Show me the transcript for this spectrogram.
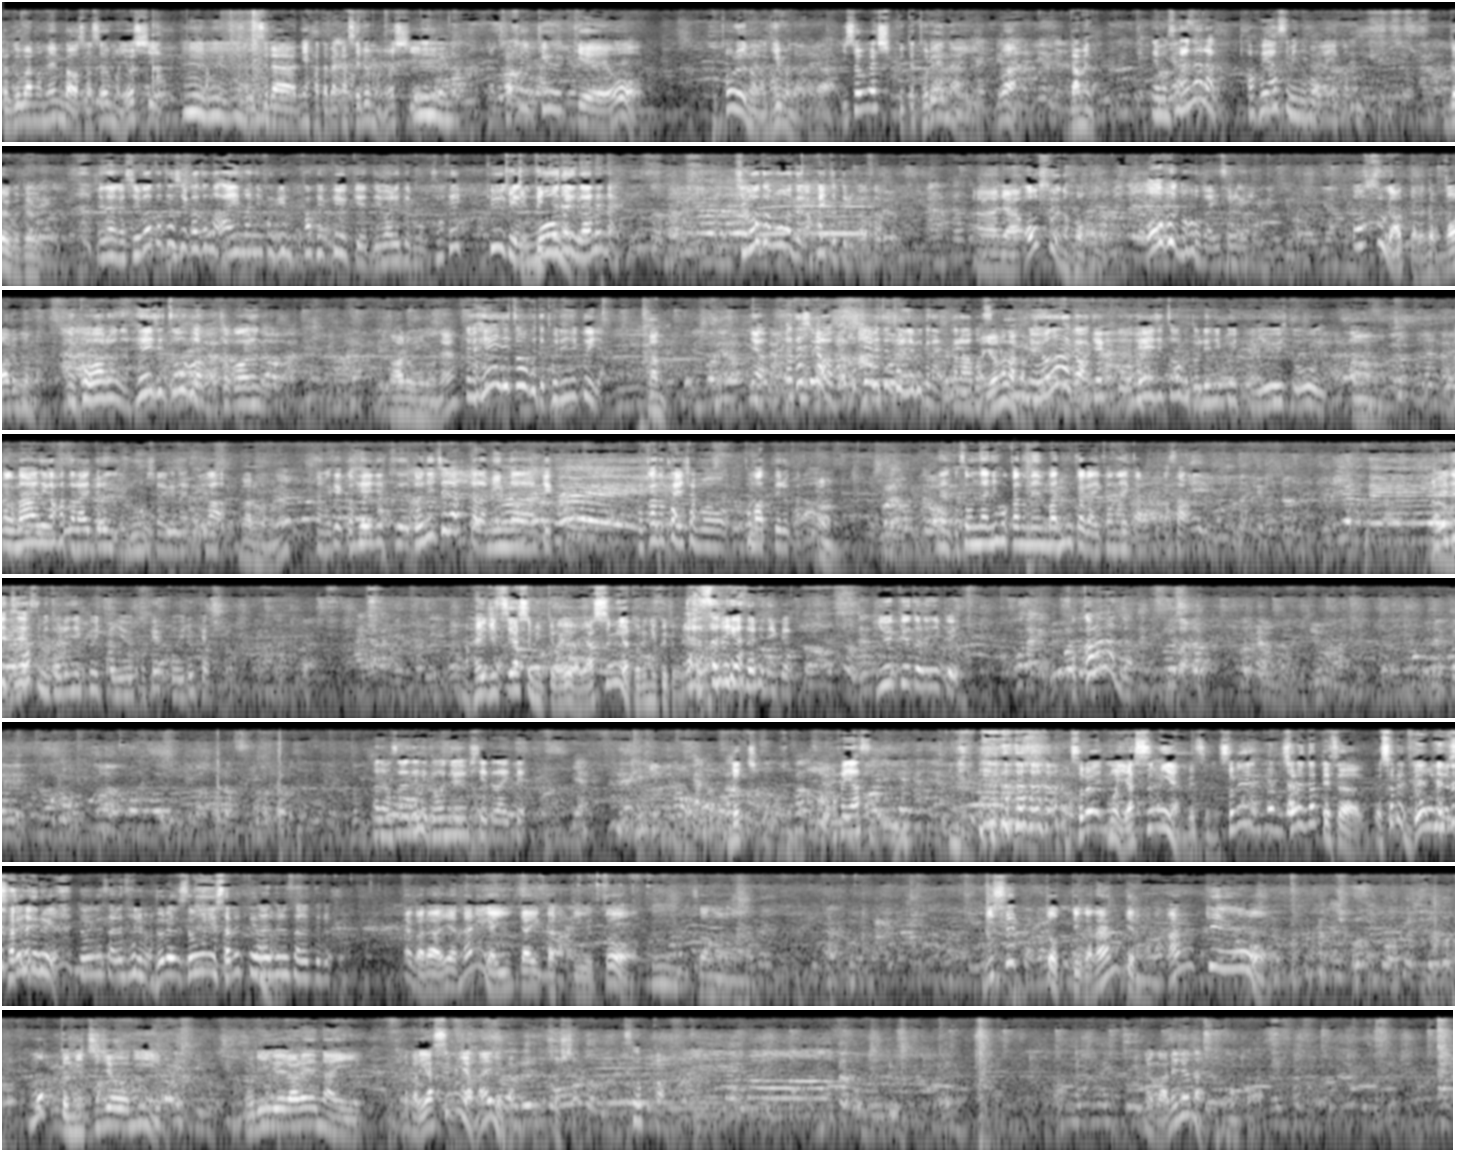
職場のメンバーを誘うもよしうんうんうん。そいつらに働かせるもよし、うんカフェ休憩を取るのが義務だから忙しくて取れないはダメなの。でもそれならカフェ休みの方がいいかも。どういうこと？どういうこえなんか仕事と仕事の合間にカフェ休憩って言われてもカフェ休憩のモードになれない。仕事モードが入っちゃってるからさ。とあーじゃあオフの方がいいオフの方がいいそれならオフがあったらでも変わるもんなの変わるんだ平日オフはめっちゃ変わるんだよ。なるほどね。でも平日オフって取りにくいじゃん。なんで？いや私らは私は別に取りにくくないカラーバス世の中いや世の中は結構平日オフ取りにくいっていう人多い。なんうか周りが働いてるのに申し訳ないのがんなるほどね。なんか結構平日土日だったらみんな結構他の会社も泊まってるから、うん。なんかそんなに他のメンバーに負荷がいかないからとかさ平日休み取りにくいっていう子結構いるけど。まあ平日休みっていうか要は休みが取りにくいってことですね休みが取りにくい。有給取りにくい。そっからなんじゃない？あでもそれぜひ導入していただいて。どっち？カフェ休み それもう休みやん別に。それそれだってさそれ導入されてるやん。導入されてるわ。どれ導入されてされてるされてる。だからいや何が言いたいかっていうとうん。そのリセットっていうかなんていうのかな。安定をもっと日常に取り入れられない。だから休みじゃないのかもしれない。そしたら。そっかなんかあれじゃない？なんか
